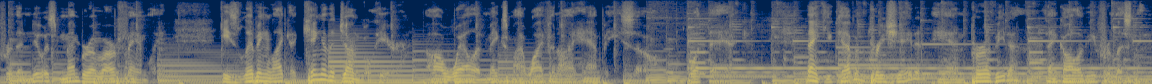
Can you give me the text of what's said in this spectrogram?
for the newest member of our family. He's living like a king of the jungle here. Oh, well, it makes my wife and I happy, so what the heck. Thank you, Kevin. Appreciate it. And Pura Vida, thank all of you for listening.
